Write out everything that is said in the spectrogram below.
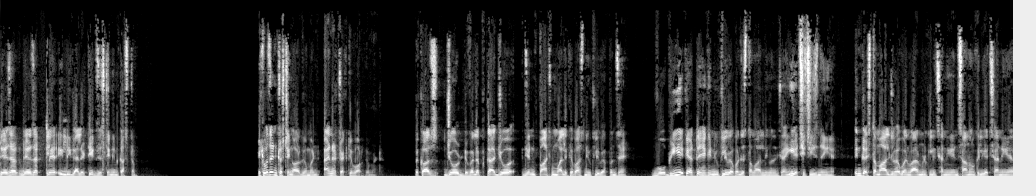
there is a clear illegality existing in custom it was a interesting argument and attractive argument because جو ڈیولپ کا جو جن پانچ ممالک کے پاس نیوکلیر ویپنس ہیں وہ بھی یہ کہتے ہیں کہ نیوکل ویپن استعمال نہیں ہونے چاہیے یہ اچھی چیز نہیں ہے ان کا استعمال جو ہے وہ انوائرمنٹ کے لیے اچھا نہیں ہے انسانوں کے لیے اچھا نہیں ہے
